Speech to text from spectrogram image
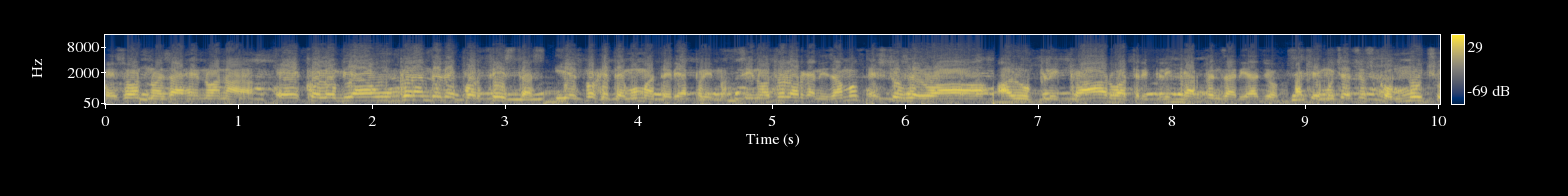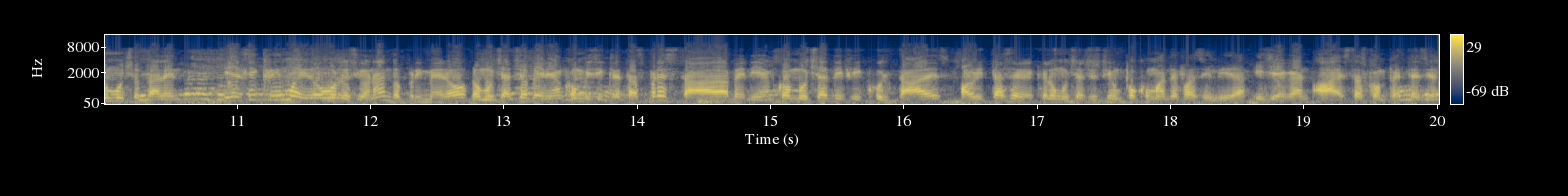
Eso no es ajeno a nada. Eh, Colombia da un grandes deportistas y es porque tenemos materia prima. Si nosotros lo organizamos, esto se va a duplicar o a triplicar, pensaría yo. Aquí hay muchachos con mucho, mucho talento. Y el ciclismo ha ido evolucionando. Primero los muchachos venían con bicicletas prestadas, venían con muchas dificultades. Ahorita se ve que los muchachos tienen un poco más de facilidad y llegan a estas competencias.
